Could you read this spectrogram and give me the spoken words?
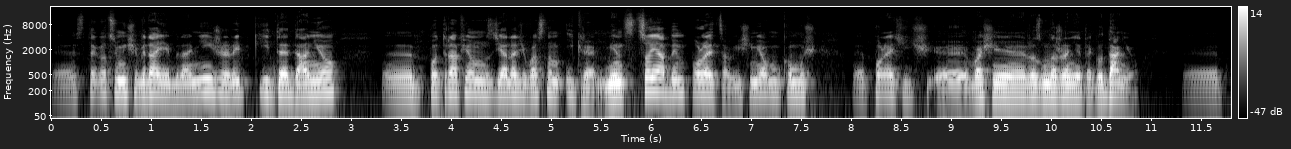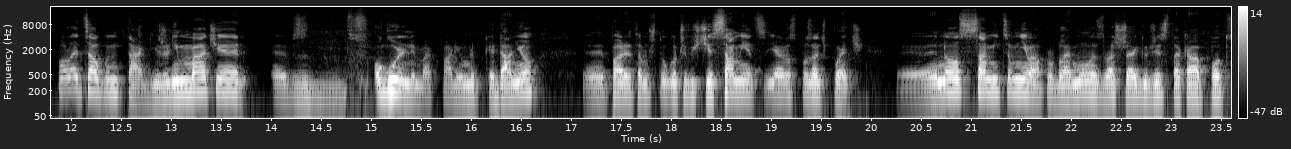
e, z tego co mi się wydaje, bynajmniej, że rybki te danio potrafią zjadać własną ikrę. Więc co ja bym polecał, jeśli miałbym komuś e, polecić e, właśnie rozmnożenie tego danio? E, Polecałbym tak, jeżeli macie e, w, w ogólnym akwarium rybkę danio, e, parę tam sztuk, oczywiście samiec, jak rozpoznać płeć? E, No z samicą nie ma problemu, zwłaszcza jak już jest taka pod,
